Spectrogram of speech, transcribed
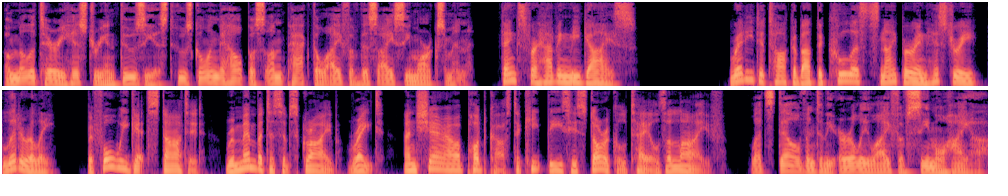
a military history enthusiast who's going to help us unpack the life of this icy marksman. Thanks for having me, guys. Ready to talk about the coolest sniper in history, literally. Before we get started, remember to subscribe, rate, and share our podcast to keep these historical tales alive. Let's delve into the early life of Simo Häyhä.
